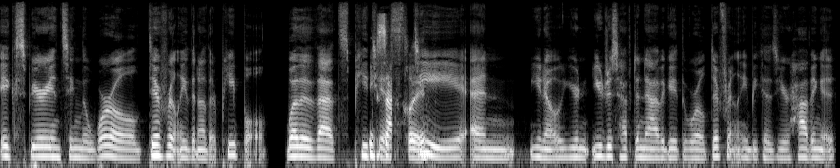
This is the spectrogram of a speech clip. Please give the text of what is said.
experiencing the world differently than other people. Whether that's PTSD Exactly. and you know you you just have to navigate the world differently because you're having a,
